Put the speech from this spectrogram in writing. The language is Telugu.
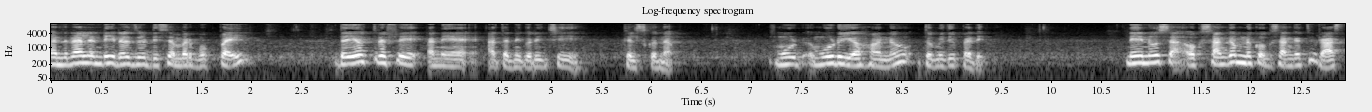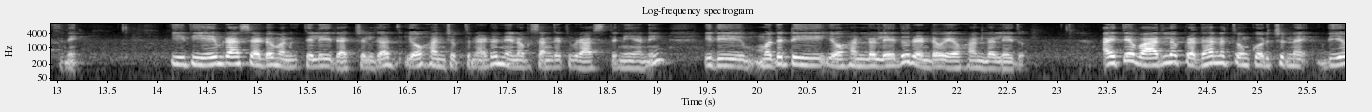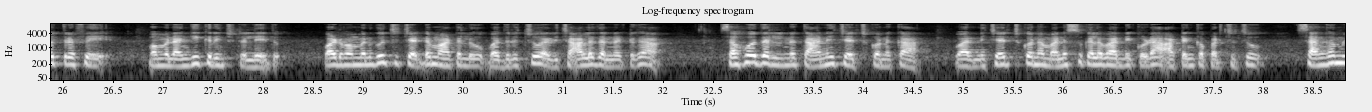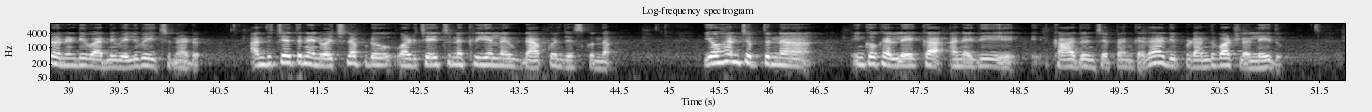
వందనాలండి. ఈరోజు డిసెంబర్ ముప్పై. దయోత్రఫే అనే అతని గురించి తెలుసుకుందాం. మూడు మూడు యోహాను తొమ్మిది పది. నేను స- ఒక సంఘంనకు ఒక సంగతి వ్రాస్తుంది ఇది ఏం రాశాడో మనకు తెలియదు యాక్చువల్గా. యోహాన్ చెప్తున్నాడు నేను ఒక సంగతి వ్రాస్తుని అని. ఇది మొదటి యోహాన్లో లేదు రెండవ యోహాన్లో లేదు. అయితే వారిలో ప్రధానత్వం కోరుచున్న దియోత్రఫే మమ్మల్ని అంగీకరించటం లేదు. వాడు మమ్మల్ని గురించి చెడ్డ మాటలు వదరుచు అది చాలదన్నట్టుగా సహోదరులను తానే చేర్చుకొనక వారిని చేర్చుకున్న మనస్సు గల వారిని కూడా ఆటంకపరచుచు సంఘంలో నుండి వారిని వెలివేయించున్నాడు. అందుచేత నేను వచ్చినప్పుడు వాడు చేయించిన క్రియలను జ్ఞాపకం చేసుకుందాం. యోహాన్ చెప్తున్న ఇంకొక లేఖ అనేది కాదు అని చెప్పాను కదా అది ఇప్పుడు అందుబాటులో లేదు.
